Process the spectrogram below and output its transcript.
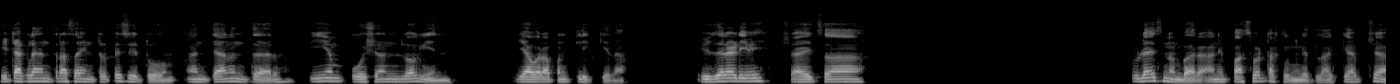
ही टाकल्यानंतर असा इंटरफेस येतो. आणि त्यानंतर P M Poshan log in यावर आपण क्लिक केला. युजर आय डी शाळेचा उडायस नंबर आणि पासवर्ड टाकून घेतला. कॅपच्या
